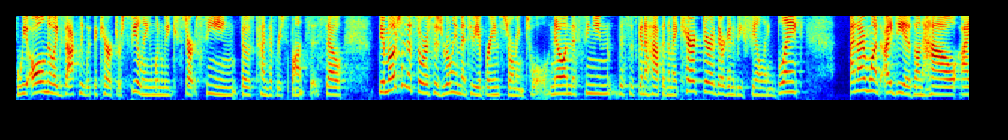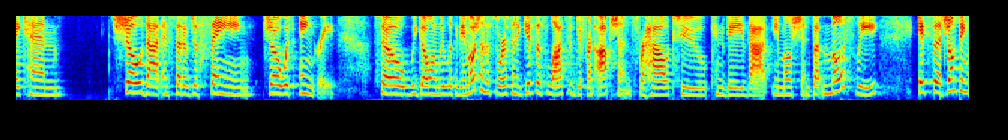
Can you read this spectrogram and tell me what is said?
We all know exactly what the character's feeling when we start seeing those kinds of responses. So the emotion thesaurus is really meant to be a brainstorming tool. You know, in the scene, this is going to happen to my character. They're going to be feeling blank. And I want ideas on how I can show that instead of just saying Joe was angry. So we go and we look at the emotion thesaurus, and it gives us lots of different options for how to convey that emotion. But mostly it's a jumping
